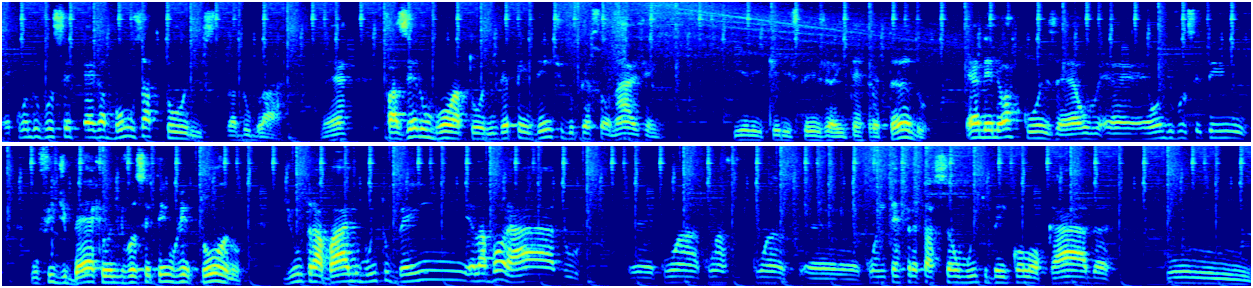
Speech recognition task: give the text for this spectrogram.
é quando você pega bons atores para dublar, né? Fazer um bom ator, independente do personagem que ele, que ele esteja interpretando, é a melhor coisa, é, é, é onde você tem um feedback, onde você tem um retorno de um trabalho muito bem elaborado, é, com, a, com, a, com, a, é, com a interpretação muito bem colocada, com,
